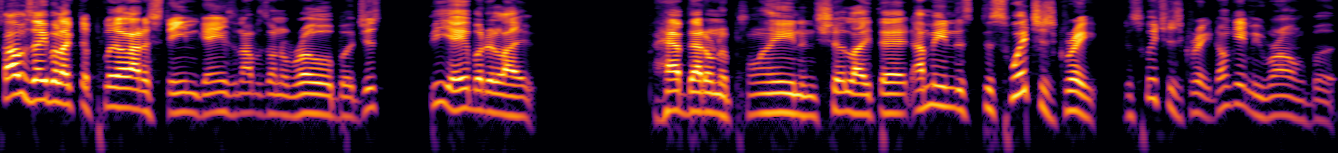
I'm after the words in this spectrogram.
so I was able like to play a lot of Steam games, when I was on the road, but just be able to like have that on a plane and shit like that. I mean, the, the Switch is great. The Switch is great. Don't get me wrong, but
